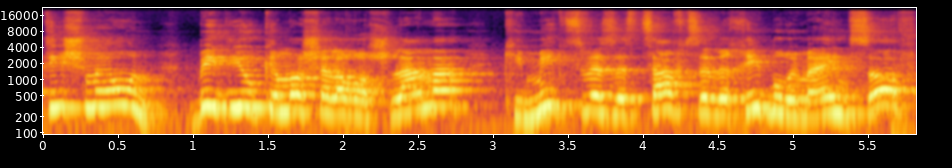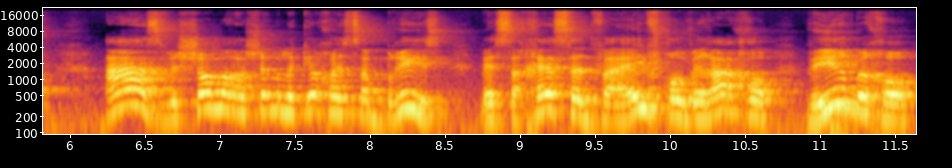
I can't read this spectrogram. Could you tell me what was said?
תשמעון, בדיוק כמו של הראש. למה? כי מצווה זה צפצה וחיבור עם האין סוף. אז ושומר השם אלוקיך אס הבריס ואס החסד והאיפכו ורחו וירבכו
